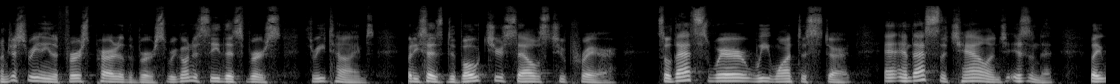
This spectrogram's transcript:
I'm just reading the first part of the verse. We're going to see this verse three times. But he says, Devote yourselves to prayer. So that's where we want to start. And, and that's the challenge, isn't it? Like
